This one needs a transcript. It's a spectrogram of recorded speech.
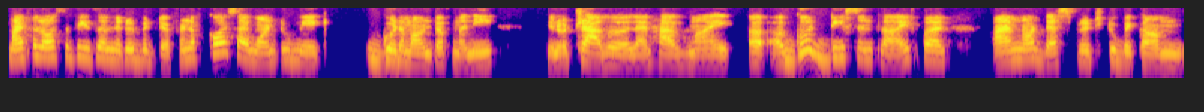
my philosophy is a little bit different. Of course i want to make good amount of money you know travel and have my uh, a good decent life but i'm not desperate to become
